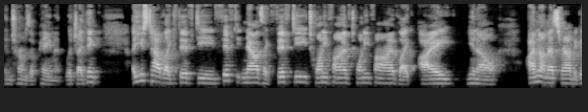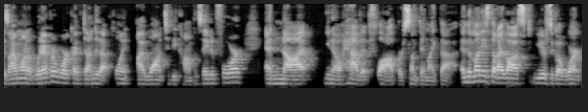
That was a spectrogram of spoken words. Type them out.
in terms of payment, which I think I used to have like 50, 50, now it's like 50, 25, 25. Like I, you know, I'm not messing around because I want whatever work I've done to that point, I want to be compensated for and not, you know, have it flop or something like that. And the monies that I lost years ago weren't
